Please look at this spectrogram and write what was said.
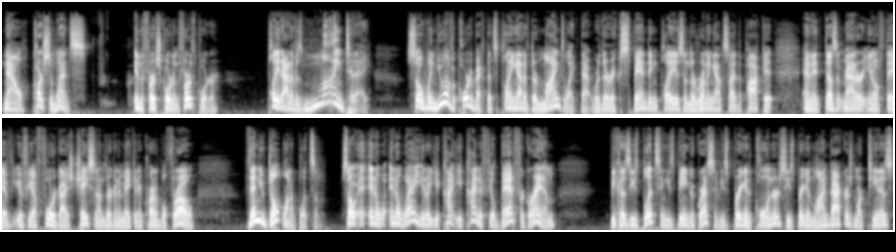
Now, Carson Wentz in the first quarter and the fourth quarter played out of his mind today. So when you have a quarterback that's playing out of their mind like that, where they're expanding plays and they're running outside the pocket, and it doesn't matter, you know, if they have if you have four guys chasing them, they're going to make an incredible throw. Then you don't want to blitz them. So in a in a way, you know, you kind you kind of feel bad for Graham because he's blitzing, he's being aggressive, he's bringing corners, he's bringing linebackers. Martinez,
